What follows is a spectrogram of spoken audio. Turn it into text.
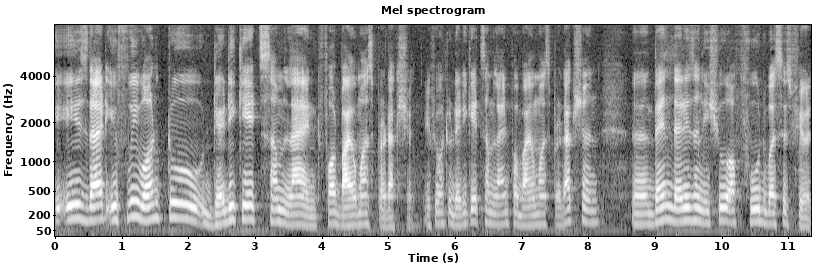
is that if we want to dedicate some land for biomass production, if you want to dedicate some land for biomass production, uh, then there is an issue of food versus fuel.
